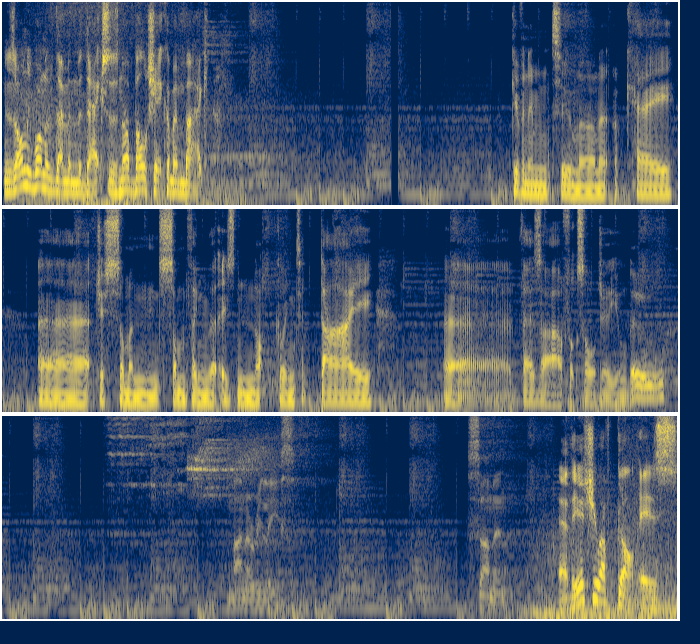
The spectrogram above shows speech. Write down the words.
There's only one of them in the deck, so there's no bullshit coming back. Giving him two mana, okay. Uh, just summon something that is not going to die. Uh, there's our foot soldier, you'll do. Mana release. Summon. Uh, the issue I've got is...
